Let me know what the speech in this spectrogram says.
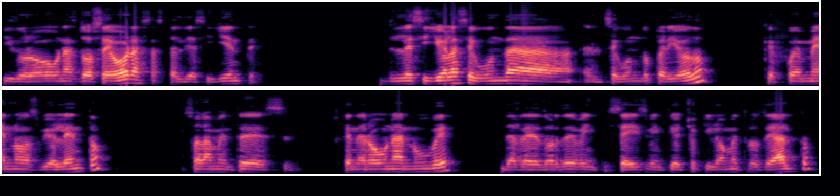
y duró unas 12 horas hasta el día siguiente. Le siguió la segunda, el segundo periodo, que fue menos violento. Solamente generó una nube de alrededor de 26-28 kilómetros de alto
